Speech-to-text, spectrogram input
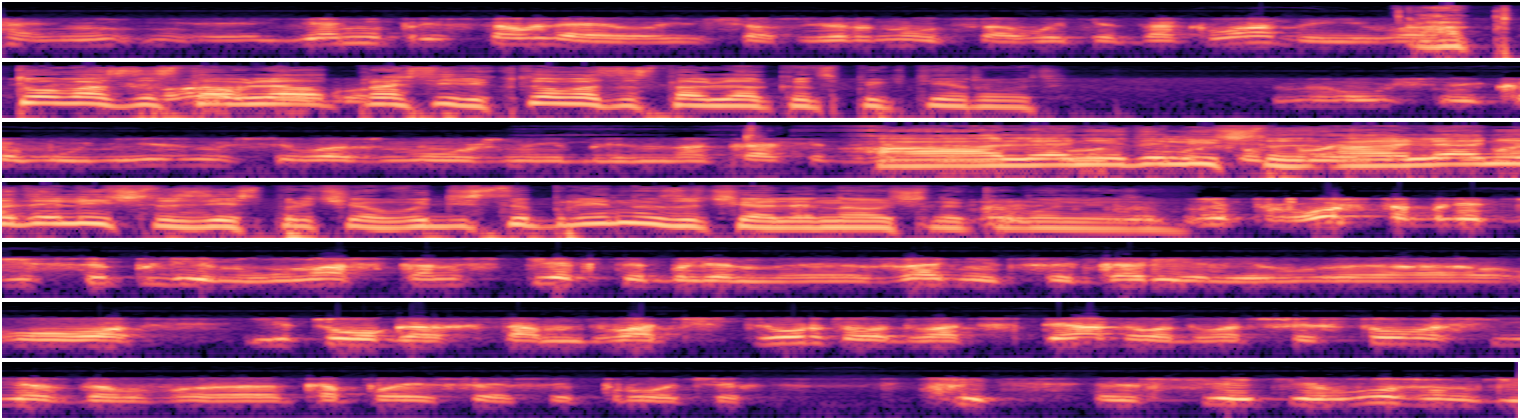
Я не представляю сейчас вернуться в эти доклады. И а кто вас заставлял, Богу, простите, кто вас заставлял конспектировать? Коммунизм всевозможные, блин, на кафедре. А Леонид Ильич, а Леонид Ильич здесь при чем? Вы дисциплину изучали научный коммунизм? Не просто, блин, дисциплину. У нас конспекты, блин, э, задницы горели э, о итогах там 24-го, 25-го, 26-го съездов э, КПСС и прочих все эти лозунги,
